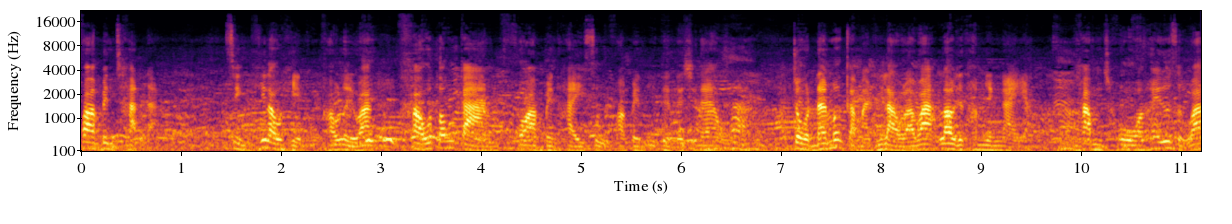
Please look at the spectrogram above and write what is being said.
ความเป็นฉัดอะสิ่งที่เราเห็นของเขาเลยว่า เขาต้องการความเป็นไทยสู่ความเป็นอินเตอร์เนชั่นแนลค่ะโจทย์นั้นเมื่อกลับมาที่เราแล้วว่า เราจะทำยังไงอะทำโชว์ให้รู้สึกว่า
